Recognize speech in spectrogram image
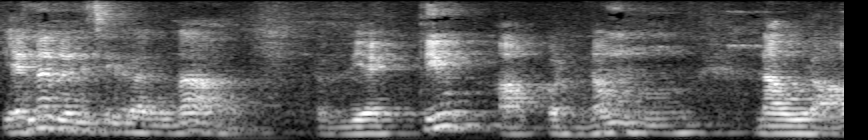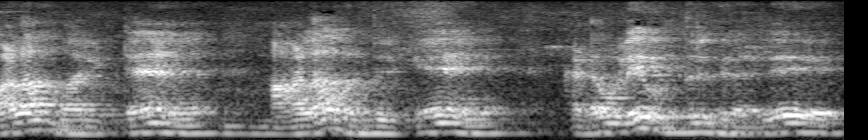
என்ன நினைச்சுக்கிறாங்கன்னா வியக்தி அப்பண்ணம் நான் ஒரு ஆளா மாறிட்டேன். ஆளா வந்திருக்கேன். கடவுளே வந்திருக்கிறாரு.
